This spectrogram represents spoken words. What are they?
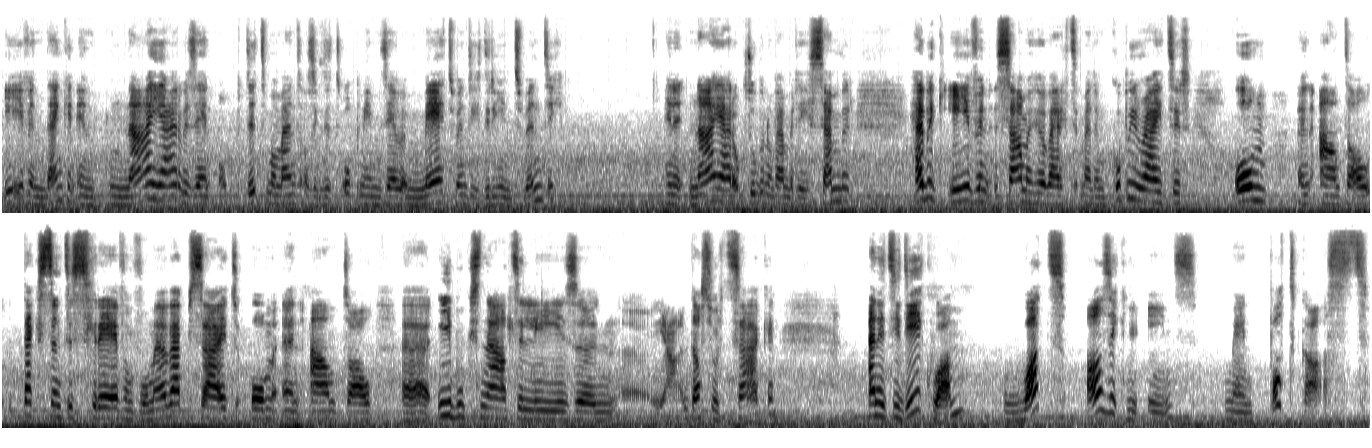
even denken, in het najaar, we zijn op dit moment, als ik dit opneem, zijn we mei 2023. In het najaar, oktober, november, december, heb ik even samengewerkt met een copywriter om een aantal teksten te schrijven voor mijn website, om een aantal uh, e-books na te lezen, uh, ja, dat soort zaken. En het idee kwam, wat als ik nu eens mijn podcast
